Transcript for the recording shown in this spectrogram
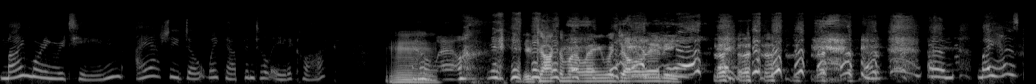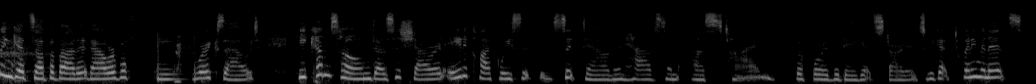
my morning routine, I actually don't wake up until eight o'clock. Oh, Mm, wow. You're talking my language already. um, my husband gets up about an hour before he works out. He comes home, does his shower. At eight o'clock, we sit sit down and have some us time before the day gets started. So we got 20 minutes.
